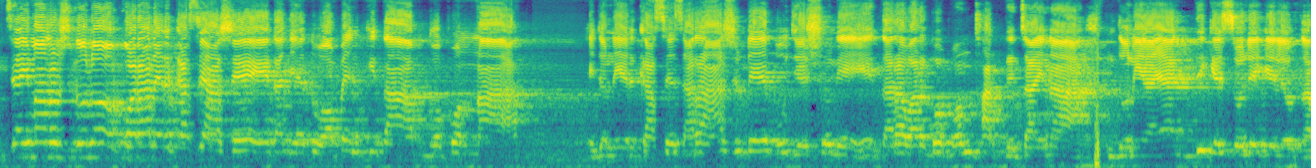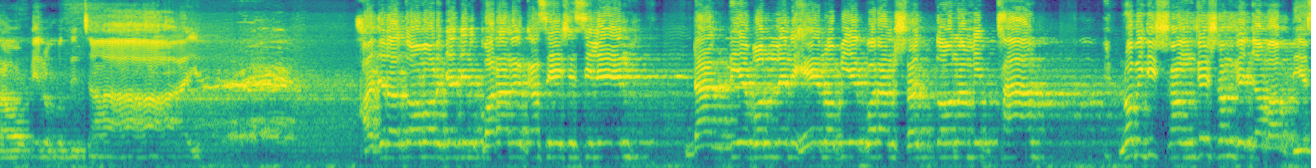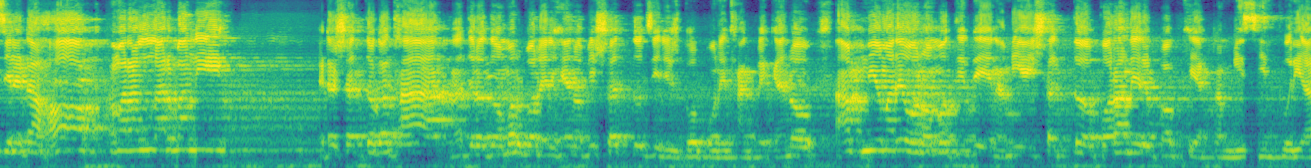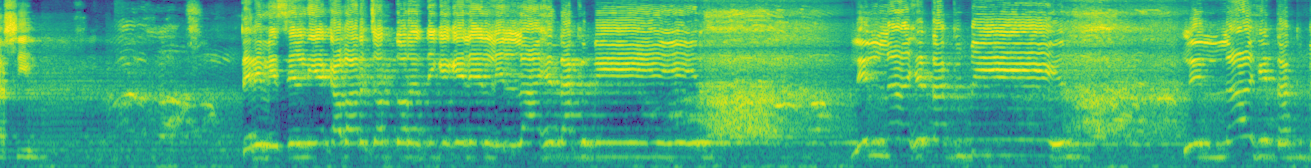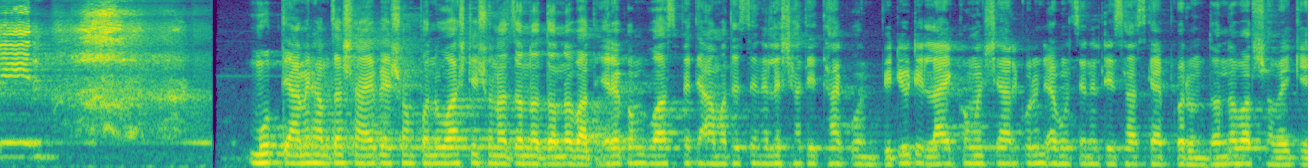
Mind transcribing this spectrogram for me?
যেই মানুষগুলো কোরআনের কাছে আসে, এটা যেহেতু ওপেন কিতাব, গোপন না এই জন্য এর কাছে যারা আসবে, বুঝে শুনে তারা আর গোপন থাকতে চায় না। দুনিয়া একদিকে চলে গেলেও তারা ওপেন হতে চায়। হযরত ওমর যেদিন কোরআনের কাছে এসেছিলেন, ডাক দিয়ে বললেন, হে নবী কোরআন সত্য না মিথ্যা? নবীজি সঙ্গে সঙ্গে জবাব দিয়েছেন, এটা হক, আমার আল্লাহর বাণী। এটা সত্য কথা। হযরত ওমর বলেন, হে নবী, সত্য জিনিস গোপনে থাকবে কেন? আপনি আমারে অনুমতি দেন, আমি এই সত্য কোরআনের পক্ষে একটা মিছিল করে আসি। তিনি মিছিল নিয়ে কাবার চত্বরের দিকে গেলেন, লিল্লাহে তাকবীর। মুফতি আমির হামজা সাহেবের সম্পূর্ণ ওয়াজটি শোনার জন্য ধন্যবাদ। এরকম ওয়াজ পেতে আমাদের চ্যানেলের সাথে থাকুন। ভিডিওটি লাইক, কমেন্ট, শেয়ার করুন এবং চ্যানেলটি সাবস্ক্রাইব করুন। ধন্যবাদ সবাইকে।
